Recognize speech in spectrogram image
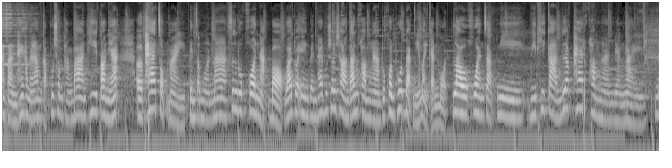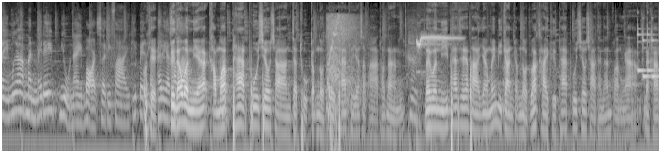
อาจารย์ให้คำแนะนำกับผู้ชมทางบ้านที่ตอนเนี้ยเอ่อแพทย์จบใหม่เป็นจำนวนมาก ซึ่งทุกคนอะบอกว่าตัวเองเป็นแพทย์ผู้เชี่ยวชาญด้านความงาม ทุกคนพูดแบบนี้เหมือนกันหมด เราควรจะมีวิธีการเลือกแพทย์ความงามอย่างไร ในเมื่อมันไม่ได้อยู่ในบอร์ดเซอร์ติฟายที่เป็นโอเค แพทยศาสตร์ คือณวันนี้คำว่าแพทย์ผู้เชี่ยวชาญจะถูกกำหนดโดยแพทยสภาเท่านั้น ค่ะ ในวันนี้แพทยสภายังไม่มีการกำหนดว่าใครคือแพทย์ผู้เชี่ยวชาญทางด้านความงามนะครับ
